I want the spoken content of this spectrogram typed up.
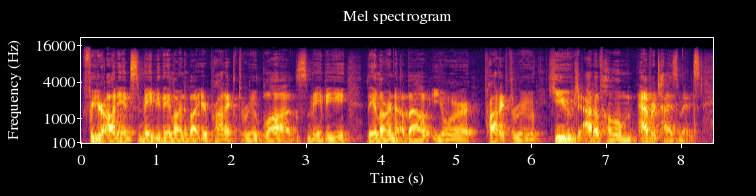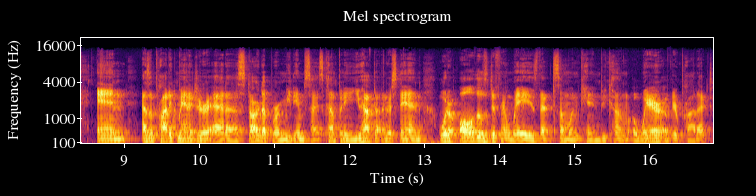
for your audience, maybe they learn about your product through blogs, maybe they learn about your product through huge out of home advertisements. And as a product manager at a startup or a medium sized company, you have to understand what are all those different ways that someone can become aware of your product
